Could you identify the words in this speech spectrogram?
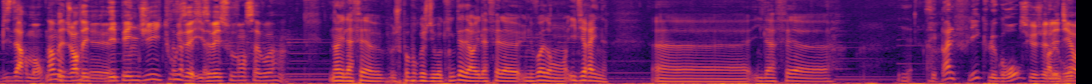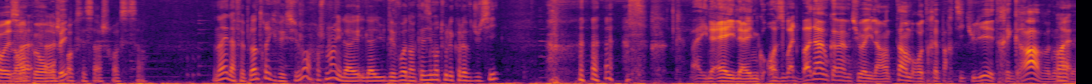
bizarrement. Non, mais genre des, des PNJ et tout, ils, avaient souvent sa voix. Non, il a fait. euh, je sais pas pourquoi je dis Walking Dead. D'ailleurs, il a fait la- une voix dans Heavy Rain. Euh, il a fait. euh, C'est pas le flic, le gros Ce que j'allais dire, ouais, c'est- un peu ouais, enrobé. je crois que c'est ça. Je crois que c'est ça. Non, il a fait plein de trucs, effectivement. Franchement, il a, il a eu des voix dans quasiment tous les Call of Duty. Bah, il, a, il a une grosse voix de bonhomme quand même, tu vois. Il a un timbre très particulier et très grave. Donc, Ouais. euh,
